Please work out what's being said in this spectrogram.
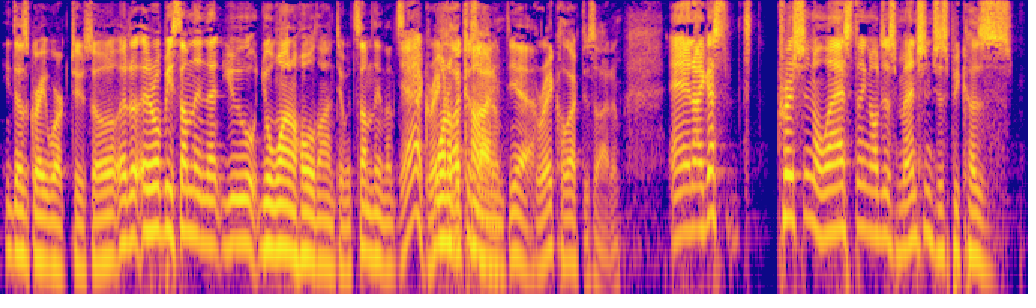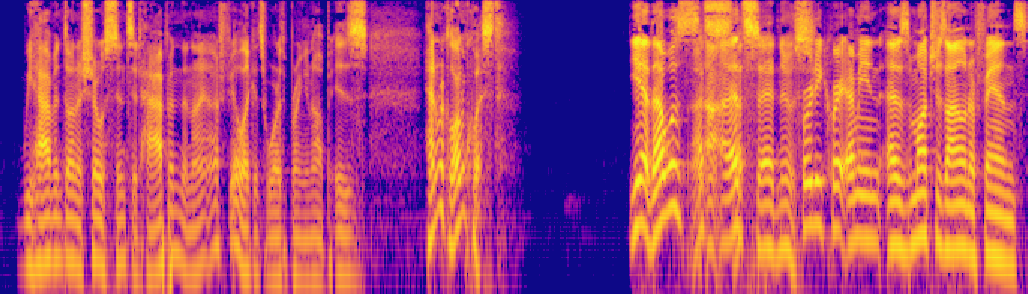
he does great work too. So it'll, it'll be something that you you'll want to hold on to. It's something that's Yeah, great one of a collector's kind. item. Yeah, great collector's item. And I guess Christian, the last thing I'll just mention, just because we haven't done a show since it happened, and I, I feel like it's worth bringing up, is Henrik Lundqvist. yeah. That was That's, uh, that's sad news. pretty crazy. I mean, as much as Islander fans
